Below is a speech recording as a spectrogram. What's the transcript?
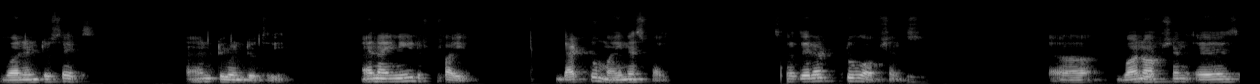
1 into 6 and 2 into 3. And I need 5. That to minus 5. So there are two options uh, one yeah. option is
